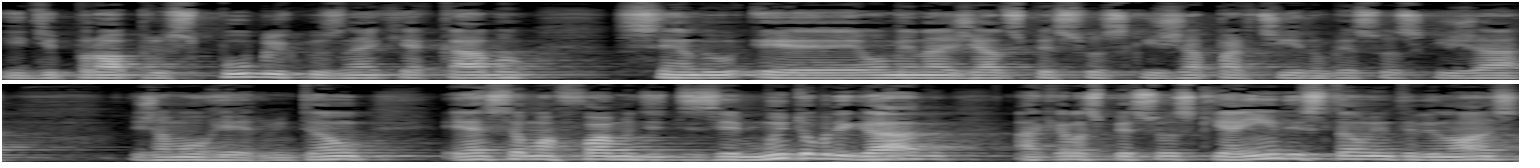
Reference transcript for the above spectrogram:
e de próprios públicos né? que acabam sendo é, homenageados pessoas que já partiram, pessoas que já já morreram. Então, essa é uma forma de dizer muito obrigado àquelas pessoas que ainda estão entre nós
